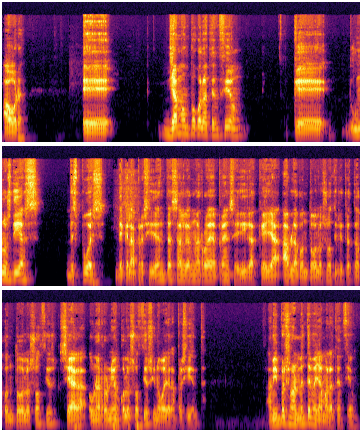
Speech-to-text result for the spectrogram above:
Ahora, eh, llama un poco la atención que unos días después de que la presidenta salga en una rueda de prensa y diga que ella habla con todos los socios y trata con todos los socios, se haga una reunión con los socios y no vaya la presidenta. A mí personalmente me llama la atención.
